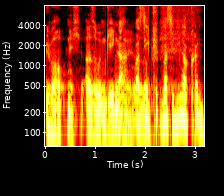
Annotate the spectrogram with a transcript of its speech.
Überhaupt nicht. Also im Gegenteil. Ja, was, also, die, was die Dinger können.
